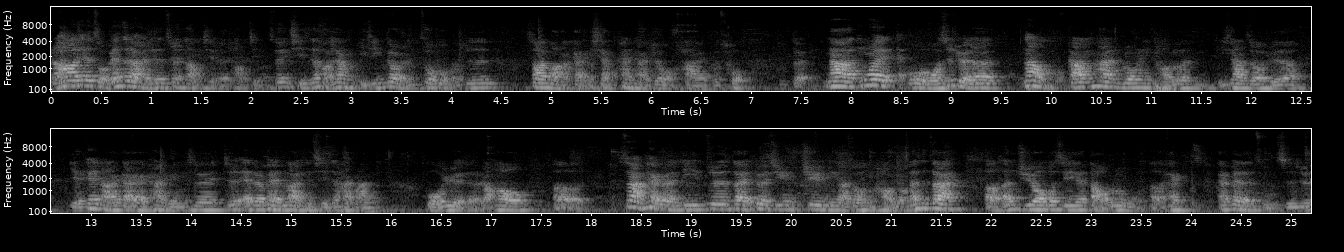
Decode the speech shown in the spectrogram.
然后而且左边这个还是村长写的套件，所以其实好像已经都有人做过了，就是稍微把它改一下，看起来就还不错，对。那因为我我是觉得，那我刚刚和 Ronnie 讨论一下之后，觉得也可以拿来改改看，原因是因为就是 Etherpad Lite 其实还蛮活跃的，然后呃，虽然 p a c d 就是在对基于基于民来说很好用，但是在呃 NGO 或是一些导入呃 Hack iPad 的组织就是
